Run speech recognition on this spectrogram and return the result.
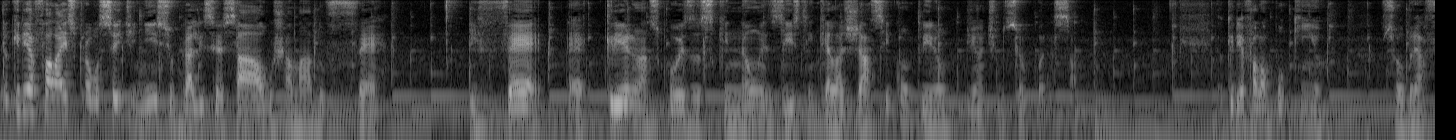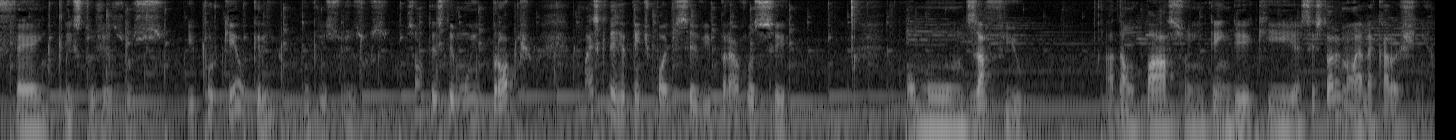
Eu queria falar isso para você de início para alicerçar algo chamado fé. E fé é crer nas coisas que não existem, que elas já se cumpriram diante do seu coração. Eu queria falar um pouquinho sobre a fé em Cristo Jesus e por que eu creio em Cristo Jesus. Isso é um testemunho próprio, mas que de repente pode servir para você como um desafio a dar um passo e entender que essa história não é da carochinha.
